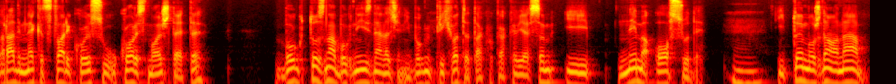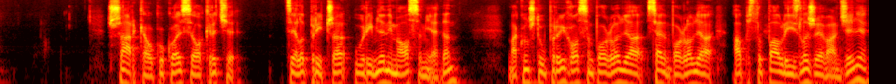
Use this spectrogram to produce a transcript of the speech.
radim nekad stvari koje su u korist moje štete, Bog to zna, Bog nije iznenađen i Bog mi prihvata tako kakav ja sam i nema osude. Mm. I to je možda ona šarka oko koje se okreće cela priča u Rimljanima 8.1, nakon što u prvih 8 poglavlja, 7 poglavlja apostol Pavle izlaže evanđelje,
